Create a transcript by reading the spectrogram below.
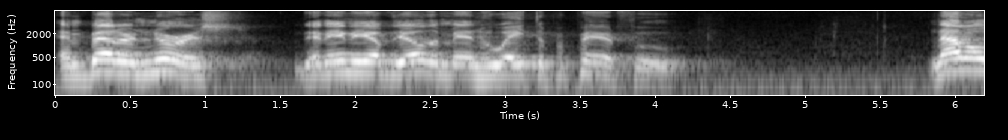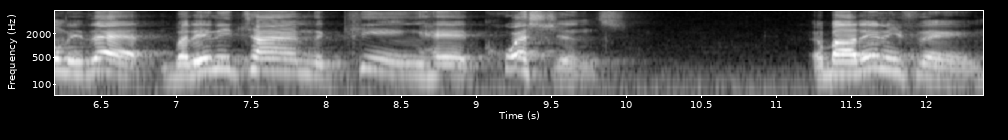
and better nourished than any of the other men who ate the prepared food. Not only that, but anytime the king had questions about anything,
